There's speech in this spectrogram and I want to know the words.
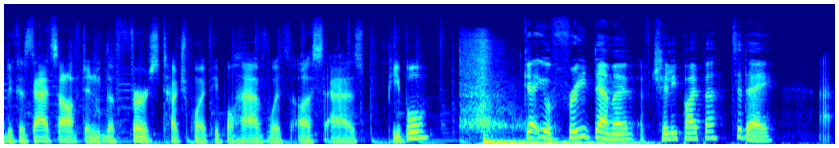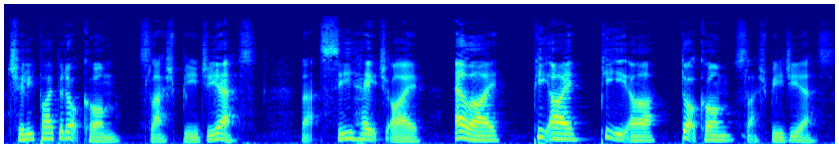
because that's often the first touch point people have with us as people. Get your free demo of Chili Piper today at chilipiper.com slash BGS. That's C H I L I P I P E R dot com slash BGS.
